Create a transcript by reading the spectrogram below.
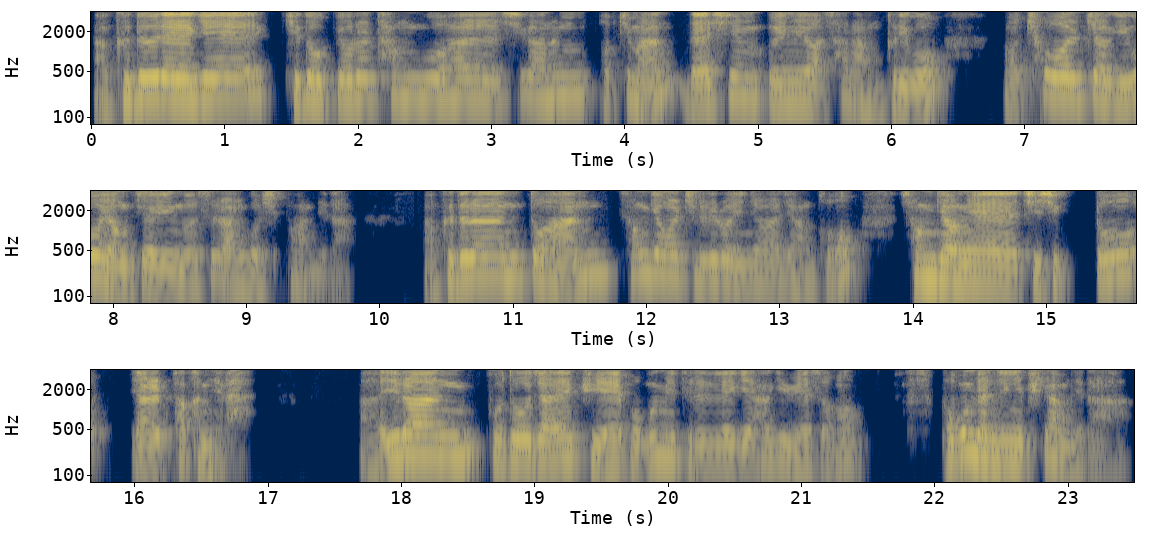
아, 그들에게 기독교를 탐구할 시간은 없지만 내심 의미와 사랑 그리고 어, 초월적이고 영적인 것을 알고 싶어 합니다. 아, 그들은 또한 성경을 진리로 인정하지 않고 성경의 지식도 얄팍합니다. 아, 이러한 부도자의 귀에 복음이 들리게 하기 위해서 복음 변증이 필요합니다.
